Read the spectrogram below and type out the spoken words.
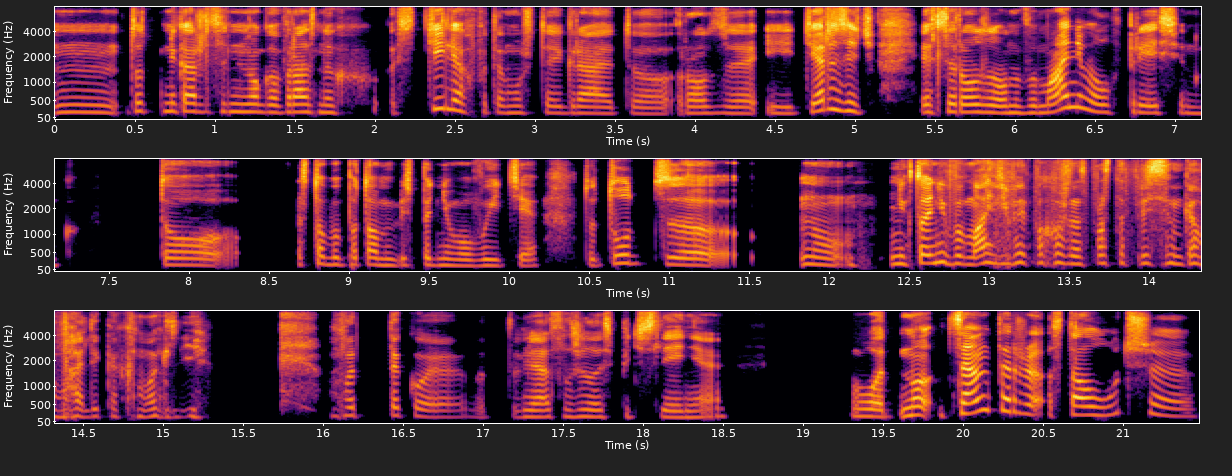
Тут, мне кажется, немного в разных стилях, потому что играют э, Роза и Терзич. Если Роза он выманивал в прессинг, то чтобы потом из-под него выйти, то тут, э, ну, никто не выманивает, похоже, нас просто прессинговали как могли. Вот такое вот у меня сложилось впечатление. Вот. Но центр стал лучше.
